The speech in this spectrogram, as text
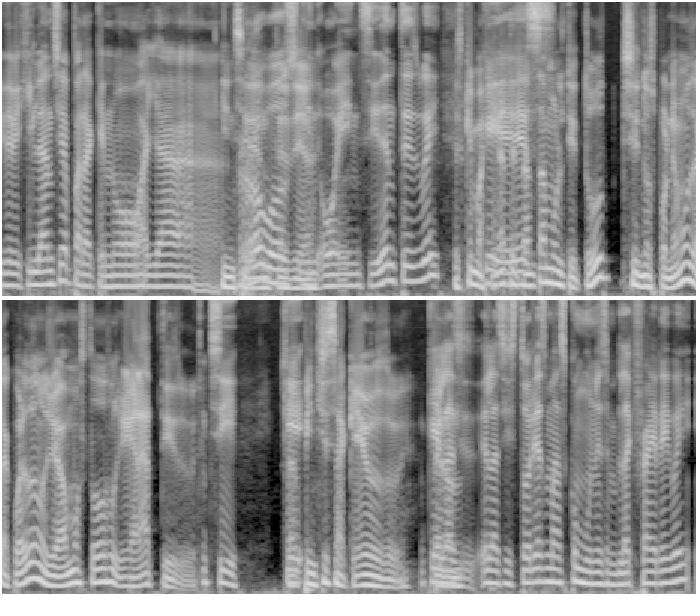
y de vigilancia para que no haya Incidentes, robos in- o incidentes, güey. Es que imagínate que es- tanta multitud. Si nos ponemos de acuerdo, nos llevamos todos gratis, güey. Sí. O sea, Que, pinches saqueos, güey. que Pero- las, las historias más comunes en Black Friday, güey,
